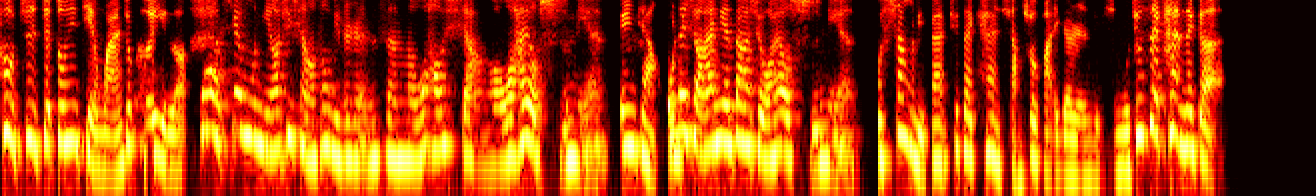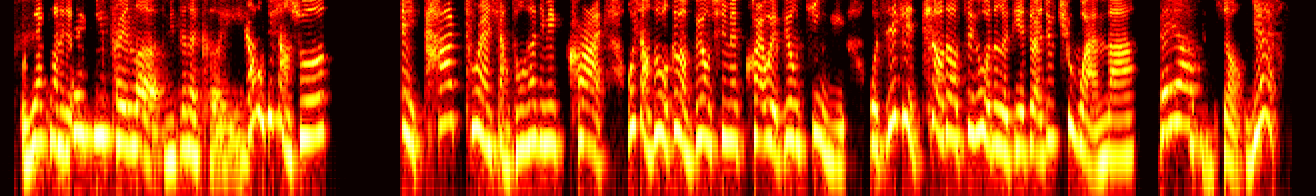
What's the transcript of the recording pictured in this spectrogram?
后置这中间剪完就可以了。我好羡慕你要去享受你的人生了，我好想哦，我还有十年。跟你讲，我带小孩念大学，我还有十年。我上个礼拜就在看《享受吧一个人旅行》，我就是在看那个。我就在看那个《Eat Pray Love》，你真的可以。然后我就想说，哎、欸，他突然想通，他那边 cry，我想说，我根本不用去那边 cry，我也不用禁语，我直接可以跳到最后那个阶段就去玩啦。对呀、啊，感受 Yes，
